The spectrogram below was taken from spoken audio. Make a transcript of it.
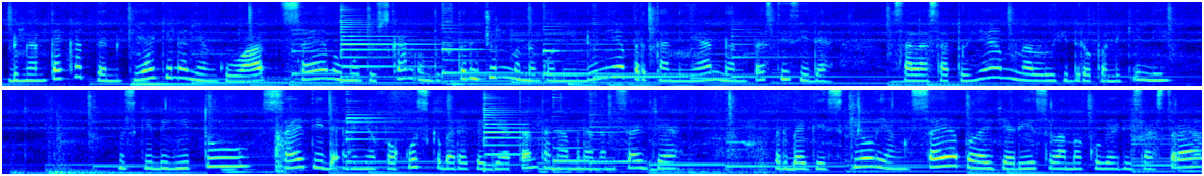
dengan tekad dan keyakinan yang kuat, saya memutuskan untuk terjun menekuni dunia pertanian dan pestisida, salah satunya melalui hidroponik ini. Meski begitu, saya tidak hanya fokus kepada kegiatan tanam menanam saja. Berbagai skill yang saya pelajari selama kuliah di sastra,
